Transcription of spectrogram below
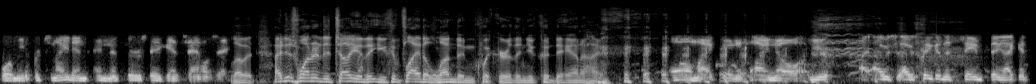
for me for tonight and, and then Thursday against San Jose. Love it. I just wanted to tell you that you could fly to London quicker than you could to Anaheim. Oh my goodness, I know. You're, I, I was I was thinking the same thing. I could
